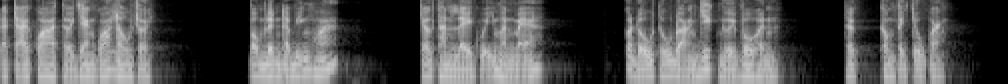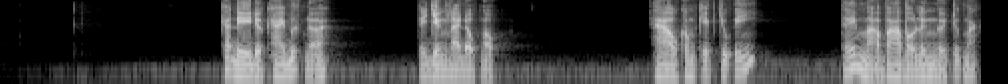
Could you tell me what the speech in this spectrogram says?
Đã trải qua thời gian quá lâu rồi. Vong linh đã biến hóa, Trở thành lệ quỷ mạnh mẽ. Có đủ thủ đoạn giết người vô hình. Thực không thể chủ quan. Khá đi được hai bước nữa. Thì dừng lại đột ngột. Hào không kịp chú ý. Thế mà va vào lưng người trước mặt.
